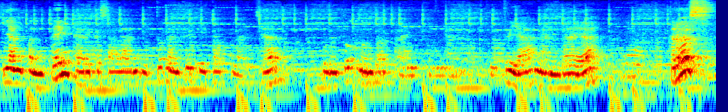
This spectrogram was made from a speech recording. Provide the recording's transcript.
Yang penting dari kesalahan itu nanti kita belajar untuk memperbaikinya. Itu ya Ananda ya. Ya, Terus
